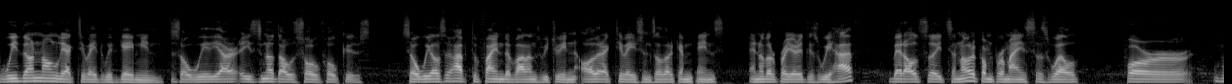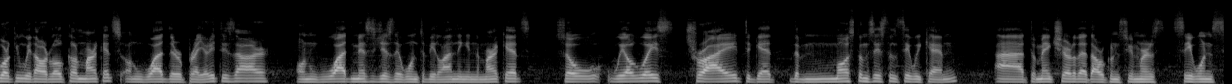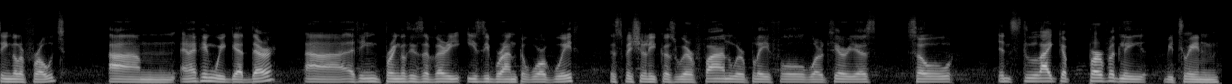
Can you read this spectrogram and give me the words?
we don't only activate with gaming, so we are it's not our sole focus. So we also have to find the balance between other activations, other campaigns, and other priorities we have. But also it's another compromise as well for working with our local markets on what their priorities are, on what messages they want to be landing in the markets. So we always try to get the most consistency we can uh, to make sure that our consumers see one single approach. Um, and I think we get there. Uh, I think Pringles is a very easy brand to work with, especially because we're fun, we're playful, we're curious. So it's like a perfectly between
